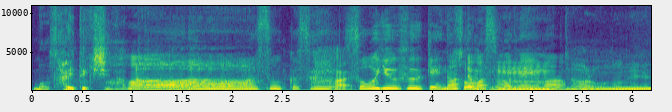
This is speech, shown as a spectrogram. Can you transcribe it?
もう最適地になってるはあそうかそう、はい。そういう風景になってますもんねう。ん。今なるほどね。はい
